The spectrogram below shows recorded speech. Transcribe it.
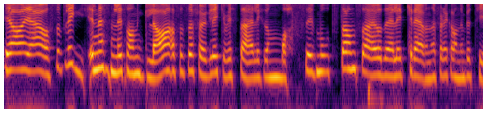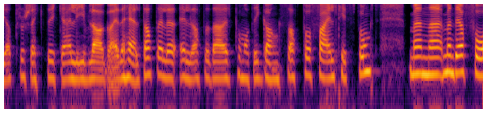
ja, jeg også blir nesten litt sånn glad. Altså Selvfølgelig ikke hvis det er liksom massiv motstand, så er jo det litt krevende, for det kan jo bety at prosjektet ikke er liv laga i det hele tatt, eller, eller, at det er på en måte igangsatt på feil tidspunkt. Men, eh, men, det å få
